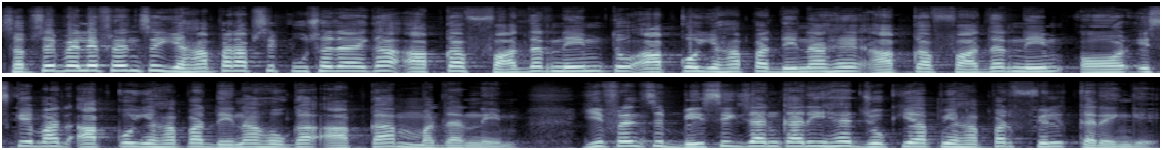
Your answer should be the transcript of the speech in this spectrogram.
सबसे पहले फ्रेंड्स यहाँ पर आपसे पूछा जाएगा, आपका फादर नेम तो आपको यहाँ पर देना है, आपका फादर नेम और इसके बाद आपको यहाँ पर देना होगा आपका मदर नेम ये फ्रेंड्स बेसिक जानकारी है जो कि आप यहाँ पर फिल करेंगे।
